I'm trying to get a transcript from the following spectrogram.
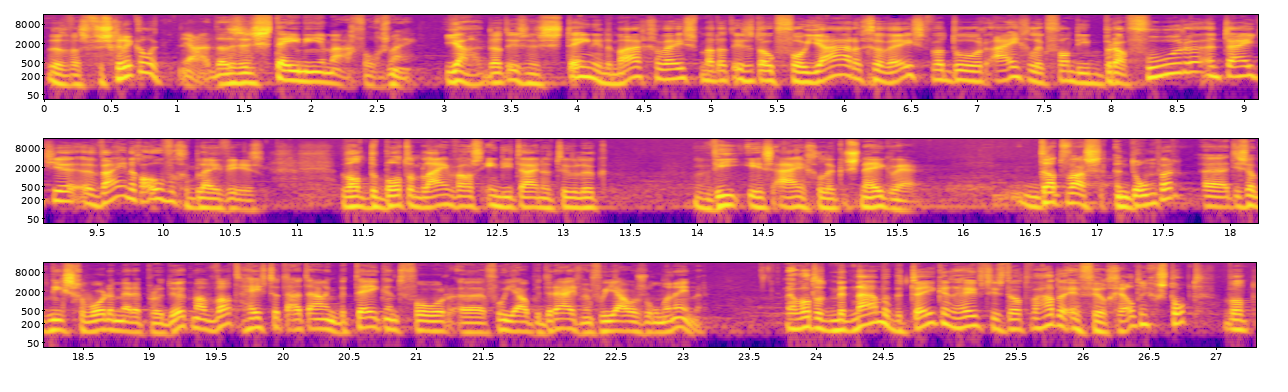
dat was verschrikkelijk. Ja, dat is een steen in je maag volgens mij. Ja, dat is een steen in de maag geweest. Maar dat is het ook voor jaren geweest. Waardoor eigenlijk van die bravoure een tijdje weinig overgebleven is. Want de bottom line was in die tijd natuurlijk... wie is eigenlijk Snakeware? Dat was een domper. Uh, het is ook niets geworden met het product. Maar wat heeft het uiteindelijk betekend voor, uh, voor jouw bedrijf en voor jou als ondernemer? Nou, wat het met name betekend heeft, is dat we hadden er veel geld in gestopt. Want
